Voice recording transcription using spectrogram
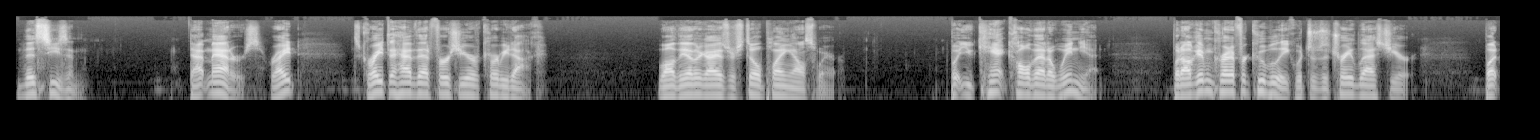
this season. That matters, right? It's great to have that first year of Kirby Dach while the other guys are still playing elsewhere. But you can't call that a win yet. But I'll give him credit for Kubalik, which was a trade last year. But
